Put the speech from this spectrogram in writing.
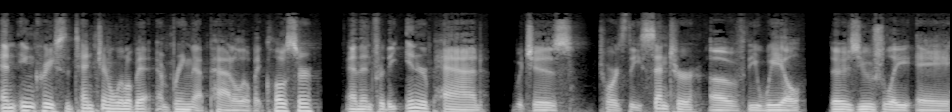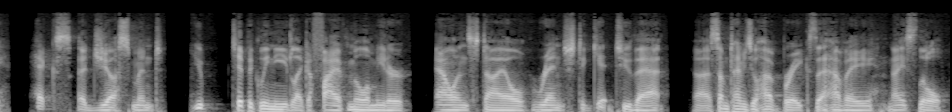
and increase the tension a little bit and bring that pad a little bit closer. And then for the inner pad, which is towards the center of the wheel, there's usually a hex adjustment. You typically need like a five millimeter Allen style wrench to get to that. Uh, sometimes you'll have brakes that have a nice little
